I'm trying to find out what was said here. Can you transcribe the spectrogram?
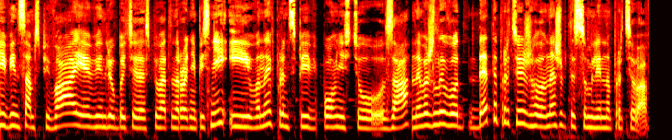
він сам співає, він любить е, співати народні пісні, і вони, в принципі, повністю за. Неважливо, де ти працюєш, головне, щоб ти сумлінно працював.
